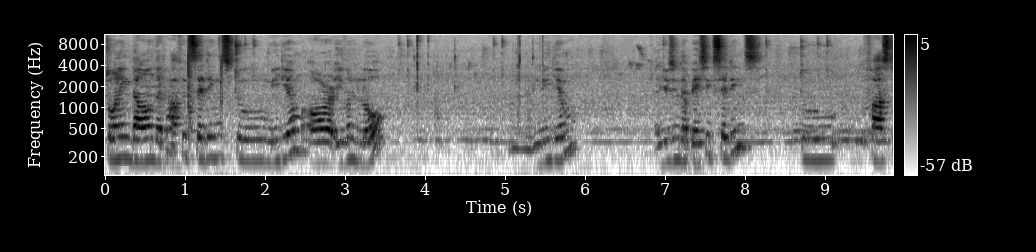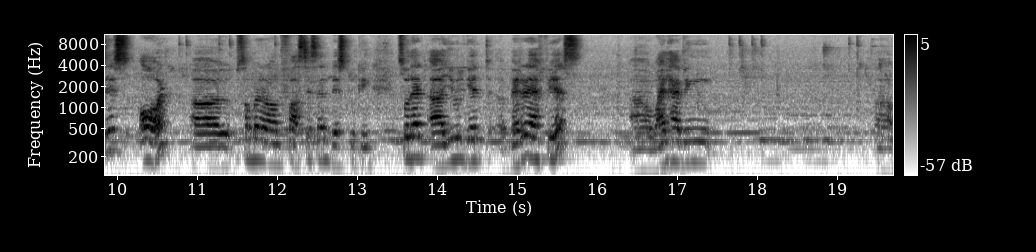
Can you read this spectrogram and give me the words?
toning down the graphics settings to medium or even low. Medium, using the basic settings to fastest or uh, somewhere around fastest and best looking so that uh, you will get better FPS uh, while having uh,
